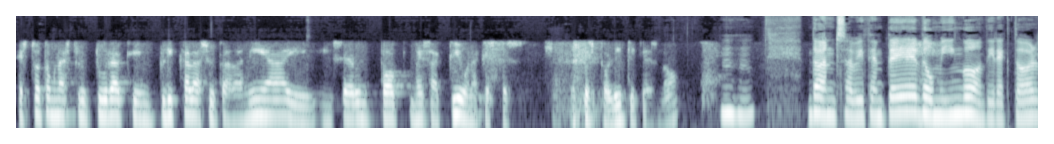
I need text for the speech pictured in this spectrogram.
és tota una estructura que implica la ciutadania i, i ser un poc més actiu en aquestes, aquestes polítiques, no? Mm -hmm. Doncs Vicente Domingo, director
